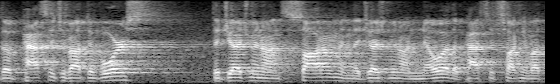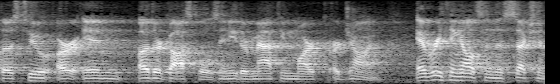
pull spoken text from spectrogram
the passage about divorce, the judgment on Sodom, and the judgment on Noah, the passage talking about those two, are in other Gospels, in either Matthew, Mark, or John. Everything else in this section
